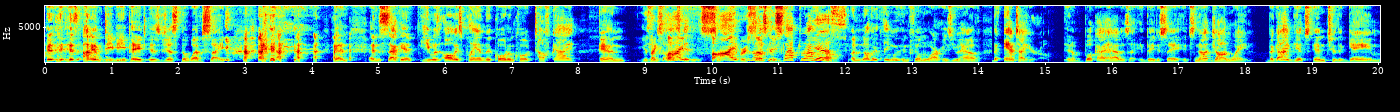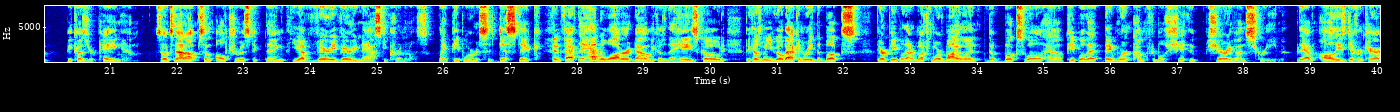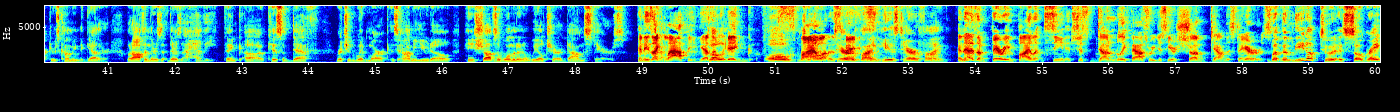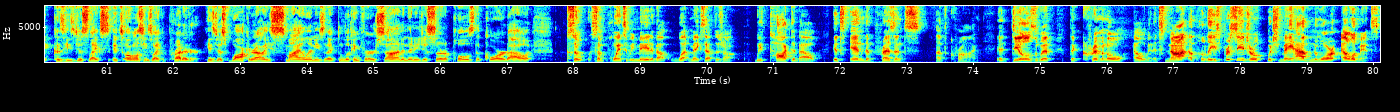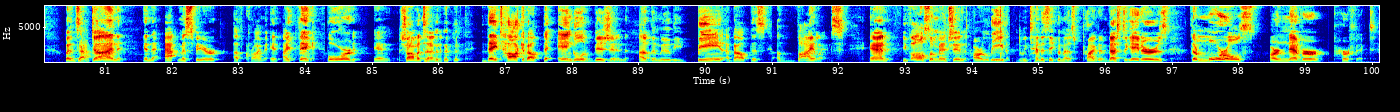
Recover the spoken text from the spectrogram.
his IMDb page is just the website. and and second, he was always playing the quote unquote tough guy, and He was like he's five- getting five or he's always getting something. slapped around. Yes. though. Another thing in film noir is you have the anti-hero. In a book I have is uh, they just say it's not John Wayne. The guy gets into the game because you're paying him. So it's not some altruistic thing. You have very, very nasty criminals, like people who are sadistic. In fact, they had to water it down because of the Hays Code. Because when you go back and read the books, there are people that are much more violent. The books will have people that they weren't comfortable sh- sharing on screen. They have all these different characters coming together, but often there's there's a heavy. Think uh, Kiss of Death. Richard Widmark is Tommy Udo. He shoves a woman in a wheelchair downstairs. and he's like laughing. He has Totally. a big Oh, smile ter- on his face terrifying. face. He is terrifying. And that is a very violent scene. It's just done really fast where you just hear shoved down the stairs. But the lead up to it is so great because he's just like it's almost he's like a predator. He's just walking around, he's smiling, he's like looking for her son, and then he just sort of pulls the cord out. So some points that we made about what makes up the genre. We've talked about it's in the presence of crime. It deals with the criminal element. It's not a police procedural, which may have noir elements, but it's Exactly. done in the atmosphere of crime. And I think Borde and Chaumeton, they talk about the angle of vision of the movie being about this uh, violence. And you've also mentioned our lead. We tend to see them as private investigators. Their morals are never perfect.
